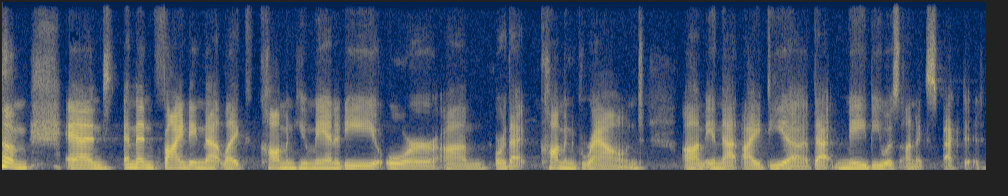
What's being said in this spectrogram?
um, and and then finding that like common humanity or um, or that common ground um, in that idea that maybe was unexpected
